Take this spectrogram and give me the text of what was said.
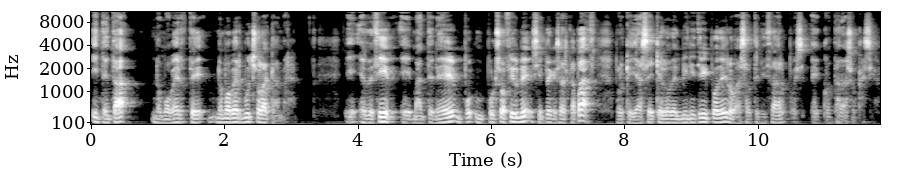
intenta no, moverte, no mover mucho la cámara. Eh, es decir, mantener un, pulso firme siempre que seas capaz, porque ya sé que lo del mini trípode lo vas a utilizar pues, en contadas ocasiones.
